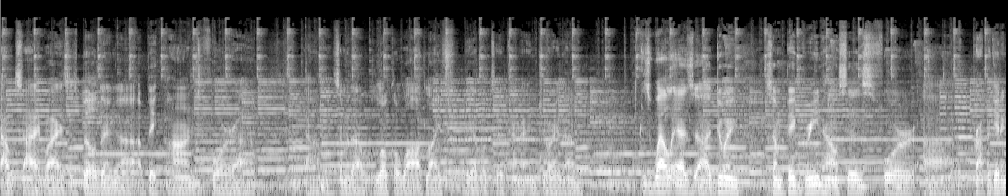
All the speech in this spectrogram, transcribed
outside wise is building uh, a big pond for uh, um, some of the local wildlife be able to kind of enjoy them as well as uh, doing some big greenhouses for uh, propagating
